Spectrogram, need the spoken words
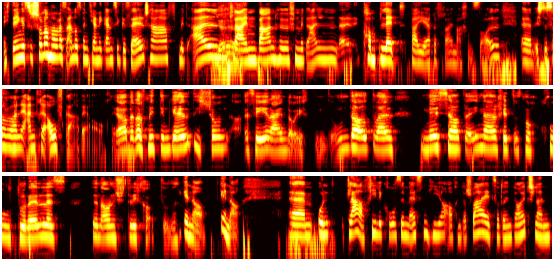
Ich denke, es ist schon nochmal was anderes, wenn ich eine ganze Gesellschaft mit allen Ja, ja. kleinen Bahnhöfen, mit allen äh, komplett barrierefrei machen soll, ähm, ist das schon mal eine andere Aufgabe auch. Ja, aber das mit dem Geld ist schon sehr einleuchtend. Und halt, weil Messe hat ja immer auch etwas noch Kulturelles den Anstrich hat, oder? Genau, genau. Ähm, und klar, viele große Messen hier, auch in der Schweiz oder in Deutschland,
